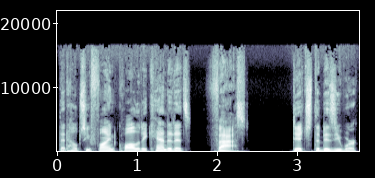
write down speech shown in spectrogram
that helps you find quality candidates fast. Ditch the busy work.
